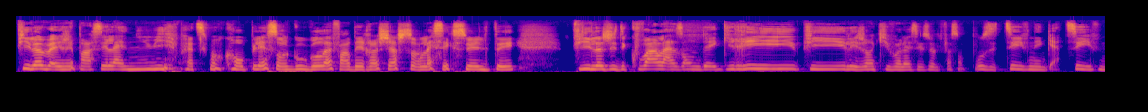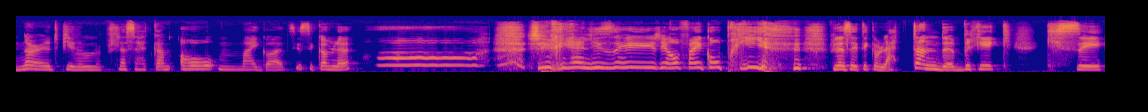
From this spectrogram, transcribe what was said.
Puis là, ben, j'ai passé la nuit pratiquement complet sur Google à faire des recherches sur la sexualité. Puis là, j'ai découvert la zone de gris, puis les gens qui voient la sexualité de façon positive, négative, nerd, puis là, ça va être comme, oh my god, c'est comme le, oh, j'ai réalisé, j'ai enfin compris. puis là, c'était comme la tonne de briques qui s'est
